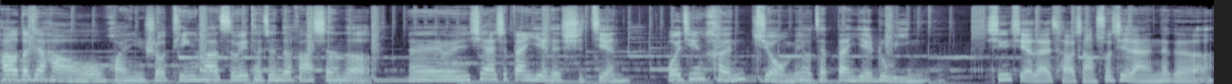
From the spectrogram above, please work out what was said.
Hello，大家好，欢迎收听《HeartSweet 真的发生了》。哎，现在是半夜的时间，我已经很久没有在半夜录音了。心血来潮，想说既然那个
